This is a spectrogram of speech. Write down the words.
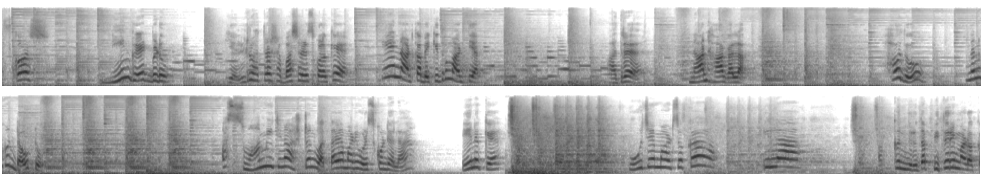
ಅಫ್ಕೋರ್ಸ್ ನೀನು ಗ್ರೇಟ್ ಬಿಡು. ಎಲ್ಲರೂ ಹತ್ರ ಶಬಾಷ್ ಹೇಳಿಸ್ಕೊಳಕ್ಕೆ ಏನು ನಾಟಕ ಬೇಕಿದ್ರು ಮಾಡ್ತೀಯ. ಆದರೆ ನಾನು ಹಾಗಲ್ಲ. ಹೌದು, ನನ್ಗೊಂದು ಡೌಟು ಆ ಸ್ವಾಮೀಜಿನ ಅಷ್ಟೊಂದು ಒತ್ತಾಯ ಮಾಡಿ ಉಳಿಸ್ಕೊಂಡೆಲ್ಲ ಏನಕ್ಕೆ? ಪೂಜೆ ಮಾಡ್ಸೋಕ ಇಲ್ಲ ಅಕ್ಕನ ವಿರುದ್ಧ ಪಿತೂರಿ ಮಾಡೋಕ?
